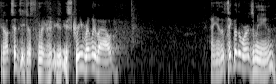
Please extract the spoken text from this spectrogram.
You know, since you just you scream really loud, and you think what the words mean,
